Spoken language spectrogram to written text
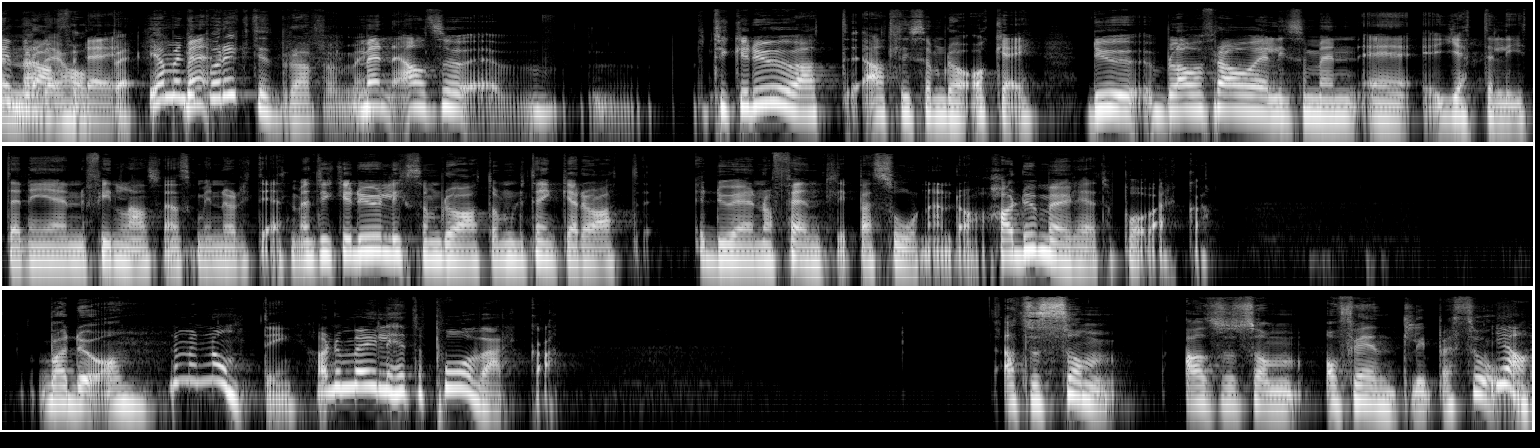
känna det dig. hoppet. Ja, men, det är på riktigt bra för mig. Men alltså, tycker du att, att liksom då, okej, du, Blaue Frau är liksom en eh, jätteliten i en finlandssvensk minoritet, men tycker du liksom då att om du tänker då att du är en offentlig person ändå, har du möjlighet att påverka? Vadå? Nej men någonting, har du möjlighet att påverka? Alltså som, alltså som offentlig person? Ja.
